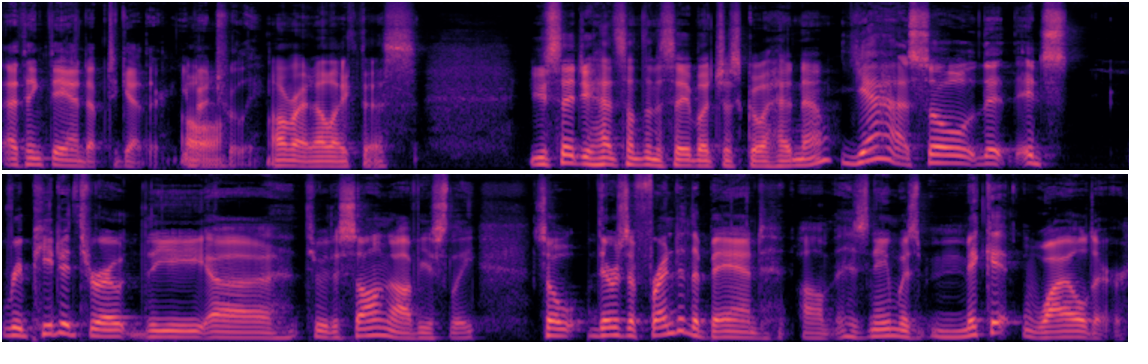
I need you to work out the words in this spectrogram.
I think they end up together Oh, eventually. all right, I like this. You said you had something to say about just go ahead now. Yeah, so that it's repeated throughout the uh, through the song, obviously. So there's a friend of the band. Um, his name was Mickett Wilder,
